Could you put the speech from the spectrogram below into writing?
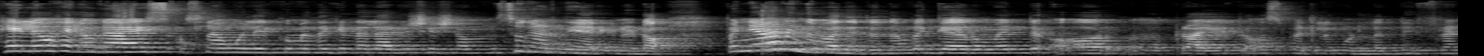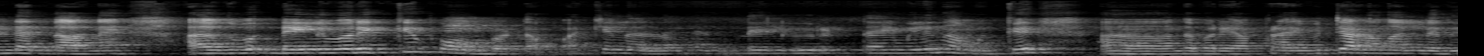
ഹലോ ഹലോ ഗായ്സ് അസ്സാം വലൈക്കും എന്തൊക്കെയുണ്ട് എല്ലാവരും വിശേഷം? സുഖം വിചാരിക്കണം കേട്ടോ അപ്പം ഞാൻ ഇന്ന് വന്നിട്ട് നമ്മുടെ ഗവൺമെന്റ് ഓർ പ്രൈവറ്റ് ഹോസ്പിറ്റലുമുള്ള ഡിഫറെന്റ് എന്താണ്? അത് ഡെലിവറിക്ക് പോകുമ്പോൾ കേട്ടോ. ബാക്കിയല്ല ഡെലിവറി ടൈമിൽ നമുക്ക് എന്താ പറയുക പ്രൈവറ്റ് ആണോ നല്ലത്?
